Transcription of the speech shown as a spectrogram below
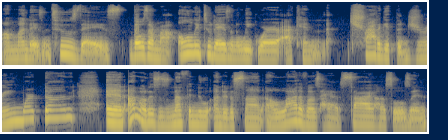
on Mondays and Tuesdays, those are my only two days in the week where I can try to get the dream work done. And I know this is nothing new under the sun. A lot of us have side hustles and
